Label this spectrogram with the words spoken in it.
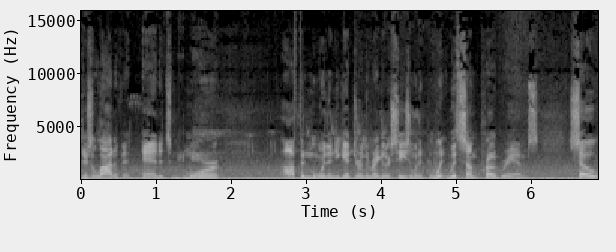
there's a lot of it, and it's more often more than you get during the regular season it, with, with some programs. So,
